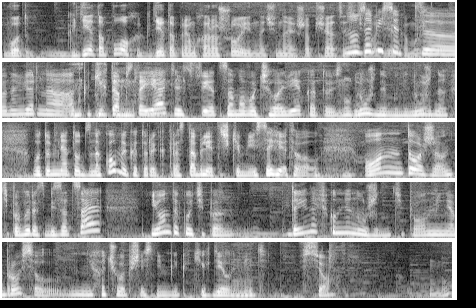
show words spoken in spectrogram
Вот где-то плохо, где-то прям хорошо, и начинаешь общаться Ну, с зависит, человеком. уже, да. наверное, от каких-то обстоятельств и от самого человека. То есть, Ну да. нужно ему, не Да. нужно. Вот у меня тот знакомый, который как раз таблеточки мне и советовал, он тоже, он типа вырос без отца, и он такой, типа, да и нафиг он мне нужен. Типа, он меня бросил, не хочу вообще с ним никаких дел Мгм. иметь. Все. Ну,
